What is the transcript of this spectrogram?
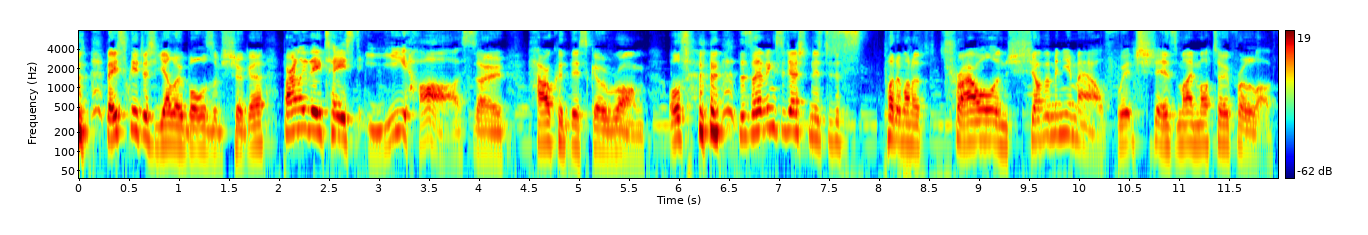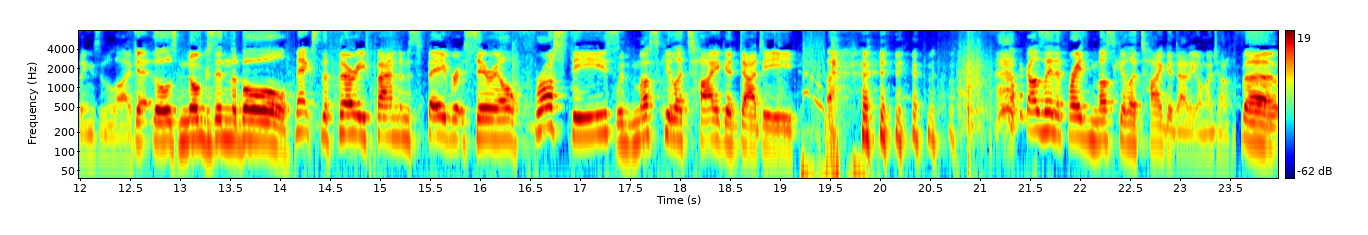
basically just yellow balls of sugar. Apparently, they taste yeehaw, so how could this go wrong? Also, the serving suggestion is to just put them on a trowel and shove them in your mouth, which is my motto for a lot of things in life. Get those nugs in the bowl. Next, the furry fandom's favorite cereal, Frosties, with muscular tiger daddy. I can't say the phrase muscular tiger daddy on my channel. Uh,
